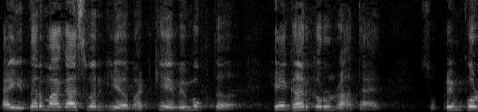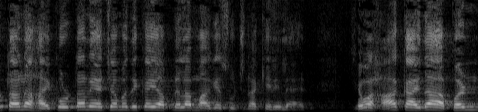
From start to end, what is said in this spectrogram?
काही इतर मागासवर्गीय भटके विमुक्त हे घर करून राहत आहेत सुप्रीम कोर्टानं हायकोर्टानं याच्यामध्ये काही आपल्याला मागे सूचना केलेल्या आहेत. जेव्हा हा कायदा आपण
